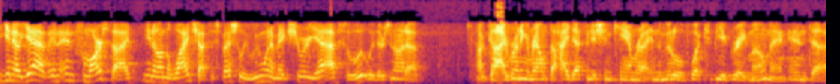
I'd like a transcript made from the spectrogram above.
you know, yeah, and, and from our side, you know, on the wide shots especially, we want to make sure, yeah, absolutely, there's not a a guy running around with a high definition camera in the middle of what could be a great moment, and uh,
